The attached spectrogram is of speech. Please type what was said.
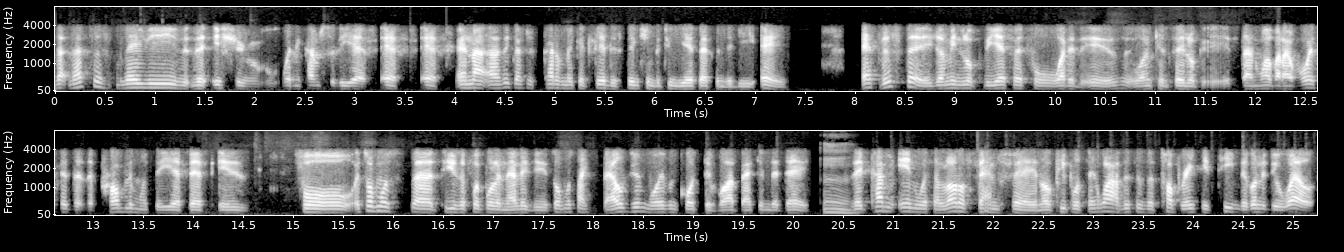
that, that's maybe the, the, issue when it comes to the EFF. And I, I think I should kind of make a clear distinction between the EFF and the DA. At this stage, I mean, look, the EFF for what it is, one can say, look, it's done well, but I've always said that the problem with the EFF is for it's almost uh, to use a football analogy, it's almost like Belgium or even Cote d'Ivoire back in the day. Mm. They come in with a lot of fanfare. You know, people say, "Wow, this is a top-rated team. They're going to do well,"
